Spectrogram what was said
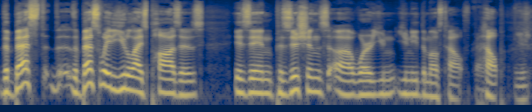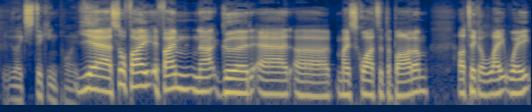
The best the the best way to utilize pauses is in positions uh, where you you need the most help. Help. You're, like sticking points. Yeah. So if I if I'm not good at uh, my squats at the bottom, I'll take a light weight.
